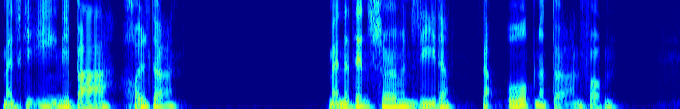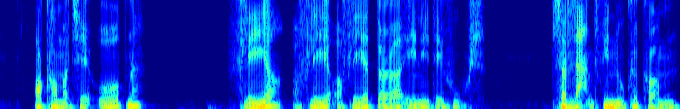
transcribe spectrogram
Man skal egentlig bare holde døren. Man er den servant leader, der åbner døren for dem, og kommer til at åbne flere og flere og flere døre ind i det hus, så langt vi nu kan komme.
